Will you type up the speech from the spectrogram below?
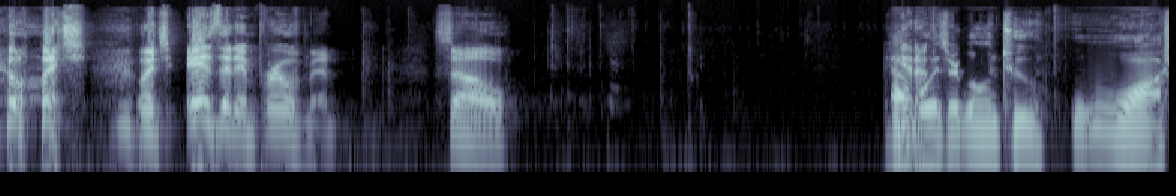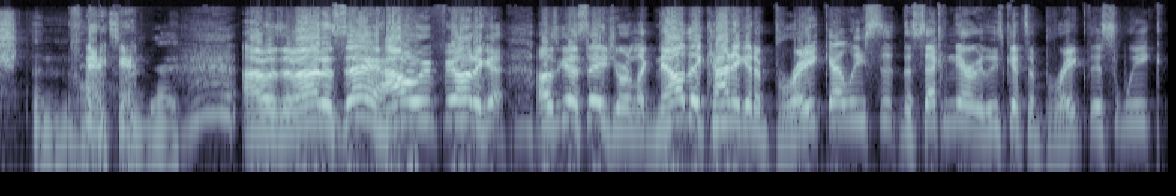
which which is an improvement. So you know. Cowboys are going to wash them on Sunday. I was about to say, how are we feeling? I was gonna say, Jordan, like now they kind of get a break. At least the secondary at least gets a break this week.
